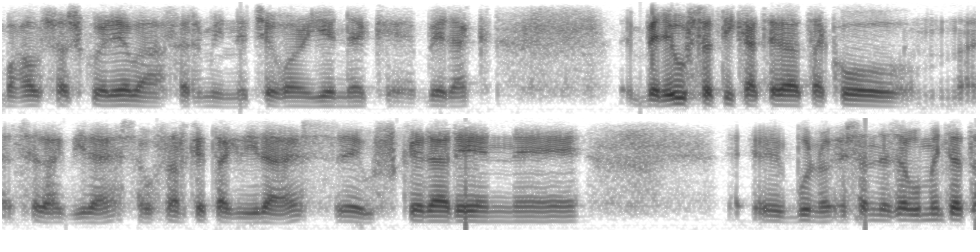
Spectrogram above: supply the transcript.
ba gauza asko ere ba Fermin Etxegoienek eh, berak bere ustatik ateratako eh, zerak dira, ez, ausarketak dira, ez, euskeraren e, bueno, esan dezagumentat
